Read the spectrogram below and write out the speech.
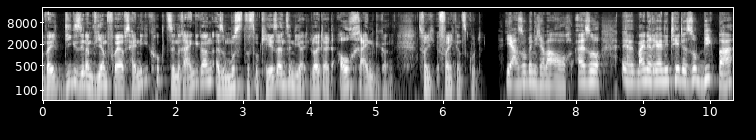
Weil die gesehen haben, wir haben vorher aufs Handy geguckt, sind reingegangen, also muss das okay sein, sind die halt- Leute halt auch reingegangen. Das fand ich, fand ich ganz gut. Ja, so bin ich aber auch. Also, äh, meine Realität ist so biegbar,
